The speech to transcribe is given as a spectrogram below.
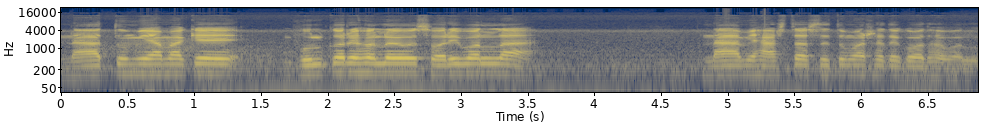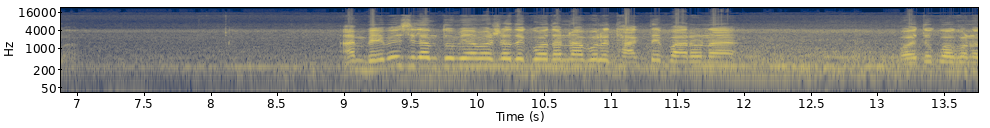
না তুমি আমাকে ভুল করে হলেও সরি বললা, না আমি হাসতে হাসতে তোমার সাথে কথা বললাম। আমি ভেবেছিলাম তুমি আমার সাথে কথা না বলে থাকতে পারো না। হয়তো কখনো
